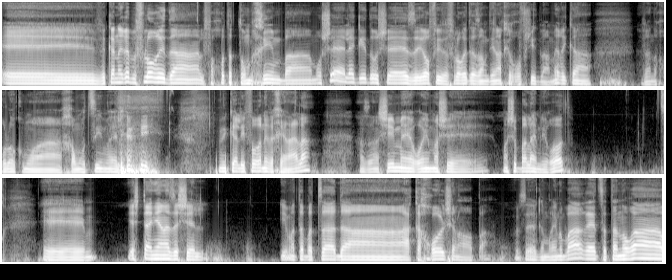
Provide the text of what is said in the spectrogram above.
אה, וכנראה בפלורידה, לפחות התומכים במושל יגידו שאיזה יופי, ופלורידה זו המדינה הכי חופשית באמריקה, ואנחנו לא כמו החמוצים האלה מקליפורניה וכן הלאה. אז אנשים אה, רואים מה, ש... מה שבא להם לראות. אה, יש את העניין הזה של אם אתה בצד הכחול של המפה, וזה גם ראינו בארץ, אתה נורא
